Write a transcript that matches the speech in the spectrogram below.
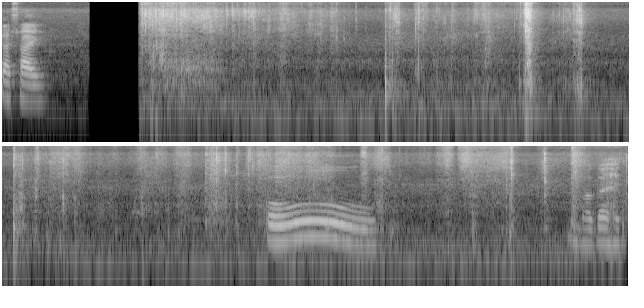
कसा आहे. ओ. बघा ह्याच्यात.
